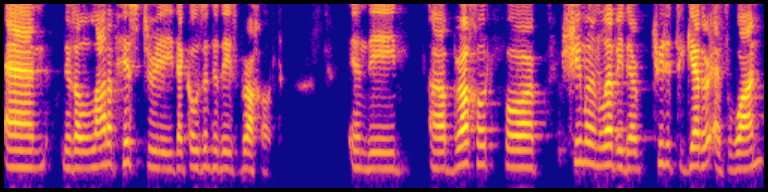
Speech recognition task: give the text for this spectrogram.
And there's a lot of history that goes into these brachot. In the uh, brachot for Shimon and Levi, they're treated together as one,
